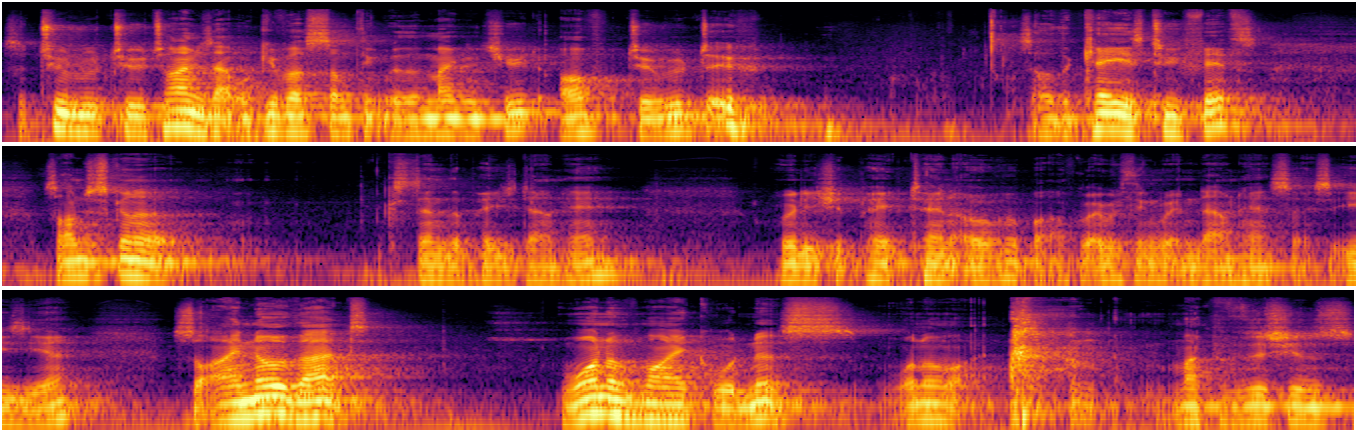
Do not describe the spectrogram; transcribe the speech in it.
so 2 root 2 times that will give us something with a magnitude of 2 root 2. So the k is 2 fifths, so I'm just going to extend the page down here. Really should pay, turn over, but I've got everything written down here so it's easier. So I know that one of my coordinates one of my, my positions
